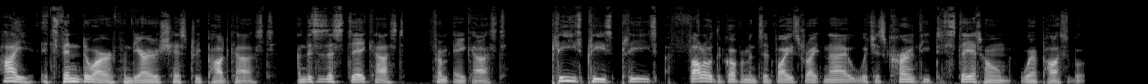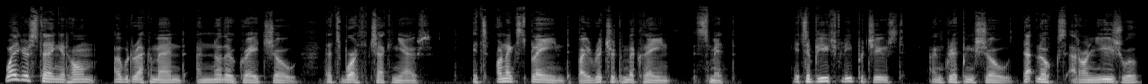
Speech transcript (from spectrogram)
Hi, it's Finn Dwyer from the Irish History Podcast, and this is a staycast from ACAST. Please, please, please follow the government's advice right now, which is currently to stay at home where possible. While you're staying at home, I would recommend another great show that's worth checking out. It's Unexplained by Richard MacLean Smith. It's a beautifully produced and gripping show that looks at unusual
